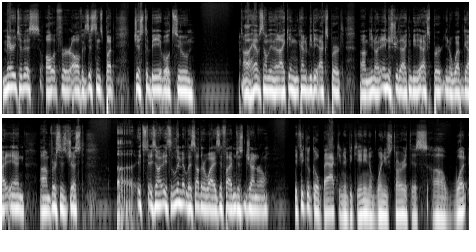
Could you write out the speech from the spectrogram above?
married to this all for all of existence, but just to be able to uh, have something that I can kind of be the expert, um, you know, an industry that I can be the expert, you know, web guy in, um, versus just uh, it's it's it's limitless. Otherwise, if I'm just general. If you could go back in the beginning of when you started this, uh, what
